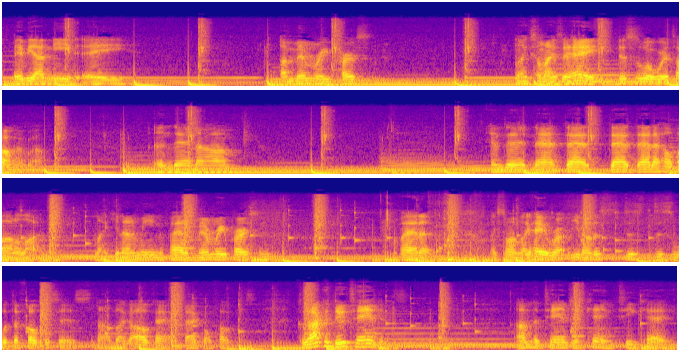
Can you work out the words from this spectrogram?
Maybe I need a a memory person. Like somebody say, "Hey, this is what we're talking about." and then um, and then that that that that'll help out a lot. Like you know what I mean? If I had a memory person, if I had a like someone like, hey, you know, this this this is what the focus is, and I'm like, oh, okay, I'm back on focus, because I can do tangents. I'm the tangent king, TK.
